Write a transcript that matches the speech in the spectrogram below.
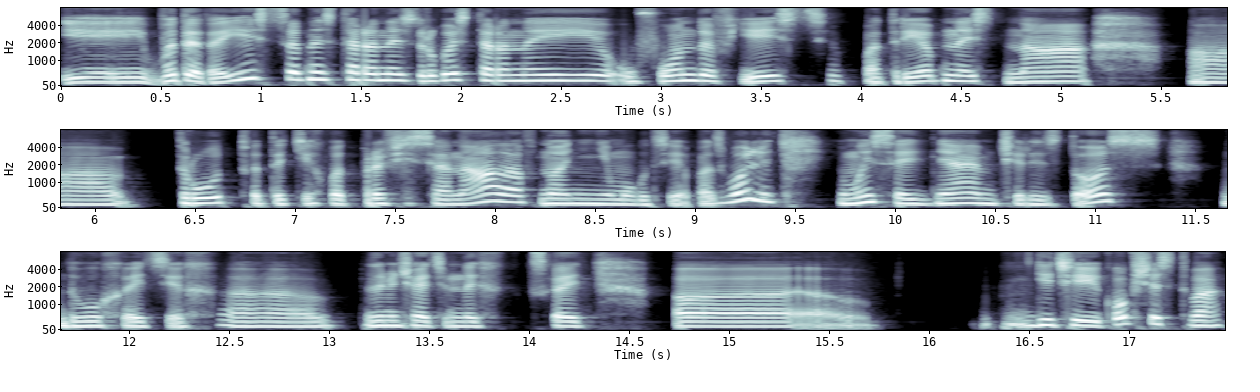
И вот это есть с одной стороны, с другой стороны у фондов есть потребность на а, труд вот таких вот профессионалов, но они не могут себе позволить, и мы соединяем через ДОС двух этих э, замечательных, так сказать, э, ячеек общества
